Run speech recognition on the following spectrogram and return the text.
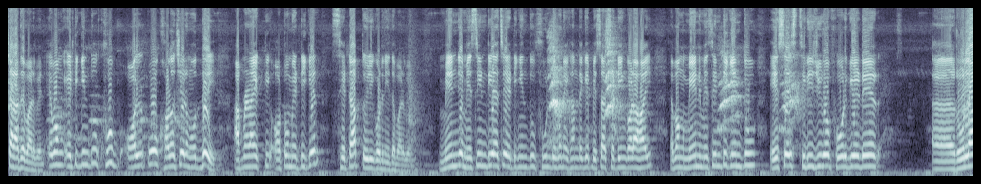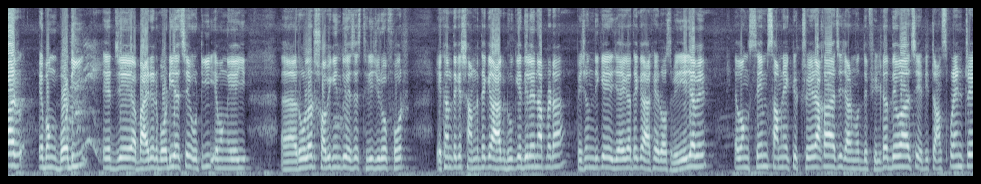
চালাতে পারবেন। এবং এটি কিন্তু খুব অল্প খরচের মধ্যেই আপনারা একটি অটোমেটিকের সেট তৈরি করে নিতে পারবেন। মেন যে মেশিনটি আছে, এটি কিন্তু ফুল দেখুন, এখান থেকে প্রেসার সেটিং করা হয়। এবং মেন মেশিনটি কিন্তু S S three zero four গ্রেডের রোলার এবং বডি এর যে বাইরের বডি আছে, ওটি এবং এই রোলার সবই কিন্তু S S three zero four এখান থেকে সামনে থেকে আগ ঢুকিয়ে দিলেন আপনারা, পেছন দিকে এই জায়গা থেকে আখের রস বেরিয়ে যাবে এবং সেম সামনে একটি ট্রে রাখা আছে, যার মধ্যে ফিল্টার দেওয়া আছে, এটি ট্রান্সপারেন্ট ট্রে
